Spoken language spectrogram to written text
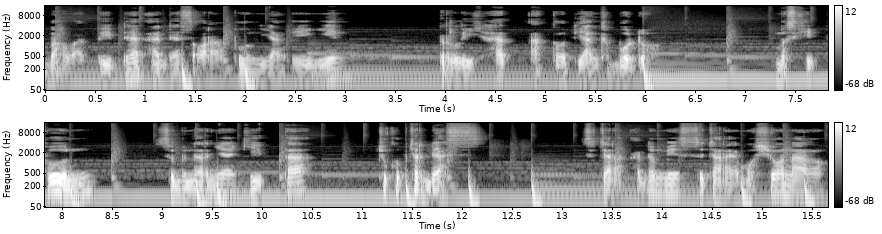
bahwa tidak ada seorang pun yang ingin terlihat atau dianggap bodoh. Meskipun sebenarnya kita cukup cerdas secara akademis, secara emosional.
